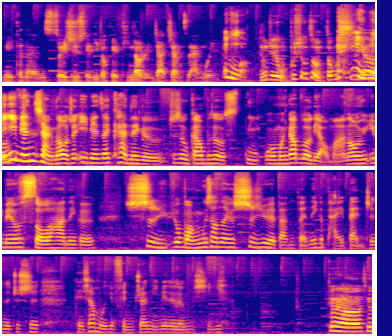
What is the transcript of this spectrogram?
你可能随时随地都可以听到人家这样子安慰哎你你会觉得我不需要这种东哎、西啊。你一边讲，然后我就一边在看那个，就是我刚刚不是有你，我们刚刚不是有聊嘛，然后一边又搜他那个试，就网络上那个试阅版本，那个排版真的就是很像某一个粉砖里面的东西。对啊，就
